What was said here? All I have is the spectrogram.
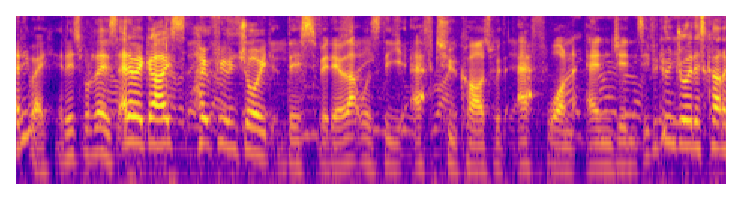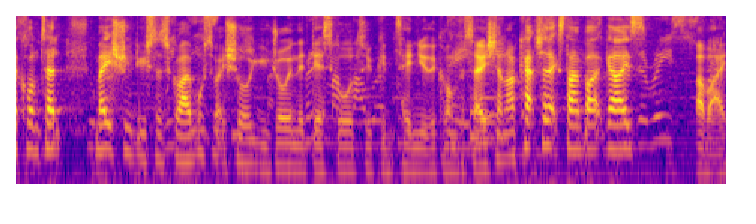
Anyway, it is what it is. Anyway, guys, hopefully you enjoyed this video. That was the F2 cars with F1 engines. If you do enjoy this kind of content, make sure you do subscribe. Also, make sure you join the Discord to continue the conversation. I'll catch you next time, guys. Bye-bye.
